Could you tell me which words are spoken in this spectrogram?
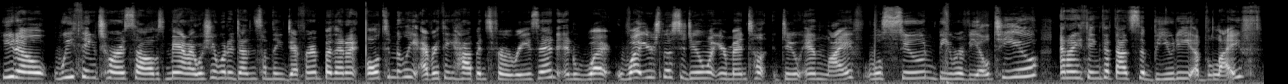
you know, we think to ourselves, man, I wish I would have done something different, but then I, ultimately everything happens for a reason and what what you're supposed to do and what you're meant to do in life will soon be revealed to you. And I think that that's the beauty of life.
